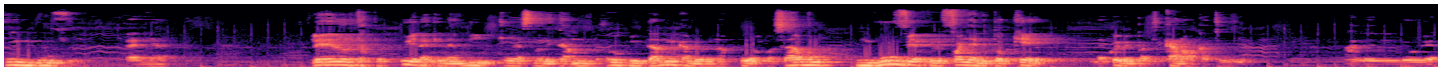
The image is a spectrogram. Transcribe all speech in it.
hii nguvu ndani yako neno litapokuja la kinabii tunasema litamka sababu kulitamka ndio linakuwa kwa sababu nguvu ya kulifanya litokee inakuwa imepatikana wakati huo haleluya.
